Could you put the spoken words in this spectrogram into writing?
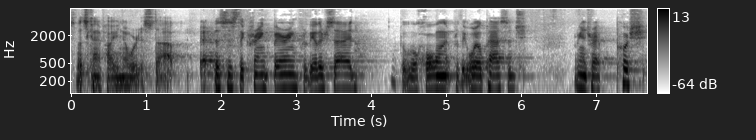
So that's kind of how you know where to stop. This is the crank bearing for the other side with a little hole in it for the oil passage. We're gonna try to push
